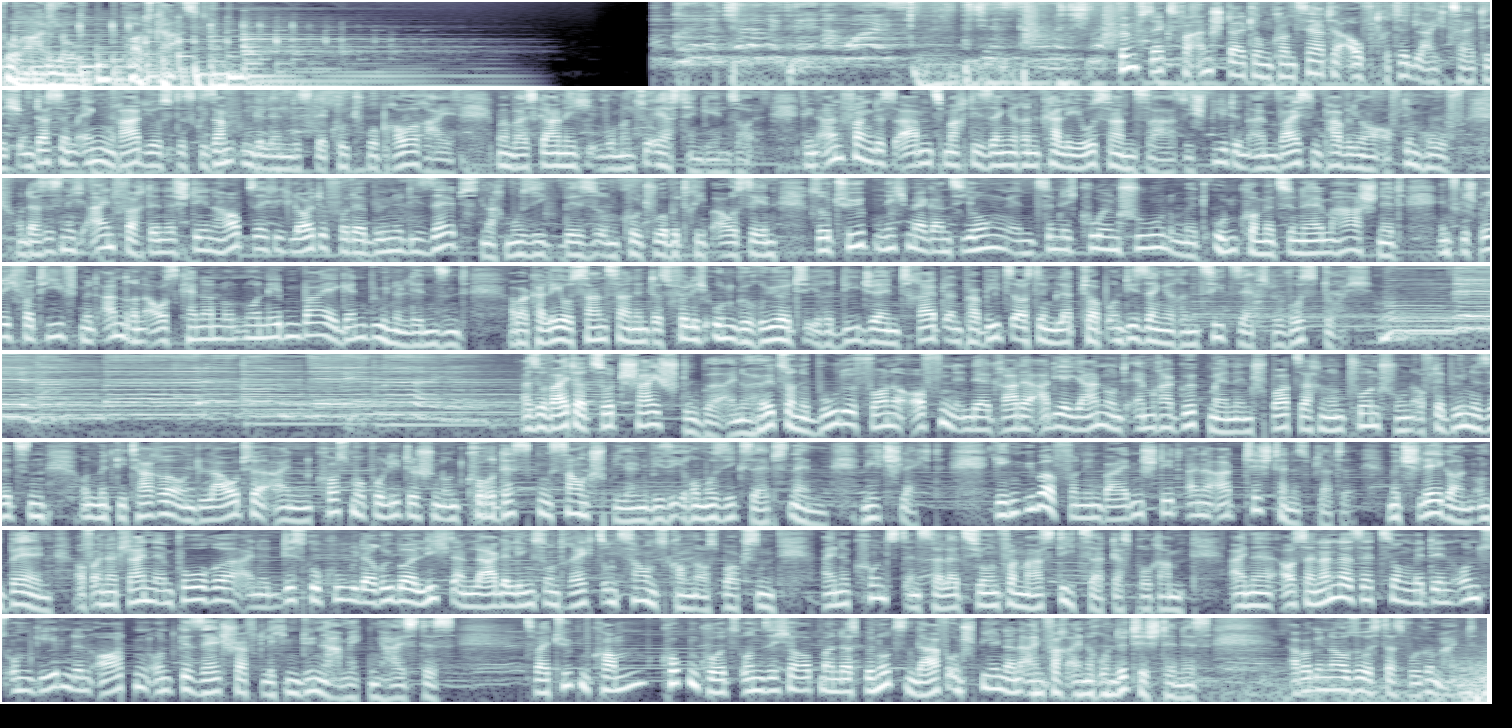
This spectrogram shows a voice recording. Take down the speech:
Inforadio Podcast. Fünf, sechs Veranstaltungen, Konzerte, Auftritte gleichzeitig und das im engen Radius des gesamten Geländes der Kulturbrauerei. Man weiß gar nicht, wo man zuerst hingehen soll. Den Anfang des Abends macht die Sängerin Kaleo Sansa. Sie spielt in einem weißen Pavillon auf dem Hof. Und das ist nicht einfach, denn es stehen hauptsächlich Leute vor der Bühne, die selbst nach Musikbiss und Kulturbetrieb aussehen. So Typ, nicht mehr ganz jung, in ziemlich coolen Schuhen und mit unkonventionellem Haarschnitt. Ins Gespräch vertieft mit anderen Auskennern und nur nebenbei gen Bühne linsend. Aber Kaleo Sansa nimmt das völlig ungerührt. Ihre DJ treibt ein paar Beats aus dem Laptop und die Sängerin zieht selbstbewusst durch. Also weiter zur Chai-Stube, eine hölzerne Bude, vorne offen, in der gerade Adrian und Emra Gökmen in Sportsachen und Turnschuhen auf der Bühne sitzen und mit Gitarre und Laute einen kosmopolitischen und kurdesken Sound spielen, wie sie ihre Musik selbst nennen. Nicht schlecht. Gegenüber von den beiden steht eine Art Tischtennisplatte mit Schlägern und Bällen. Auf einer kleinen Empore eine Diskokugel darüber, Lichtanlage links und rechts und Sounds kommen aus Boxen. Eine Kunstinstallation von Mars Dietz, sagt das Programm. Eine Auseinandersetzung mit den uns umgebenden umgebenden Orten und gesellschaftlichen Dynamiken, heißt es. Zwei Typen kommen, gucken kurz unsicher, ob man das benutzen darf und spielen dann einfach eine Runde Tischtennis. Aber genau so ist das wohl gemeint.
